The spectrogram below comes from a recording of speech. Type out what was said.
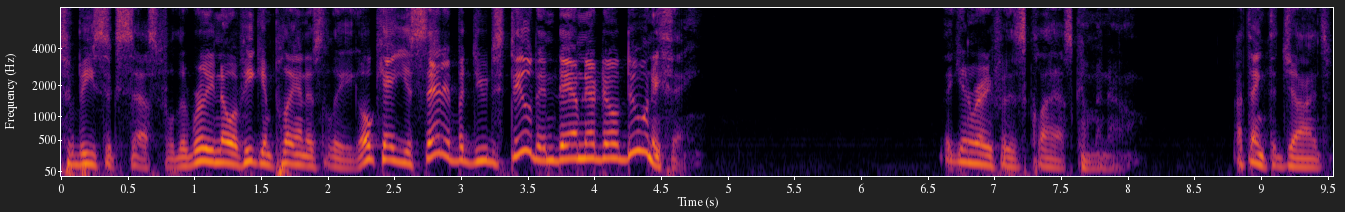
to be successful, to really know if he can play in this league. Okay, you said it, but you still didn't damn near don't do anything. They're getting ready for this class coming out. I think the Giants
